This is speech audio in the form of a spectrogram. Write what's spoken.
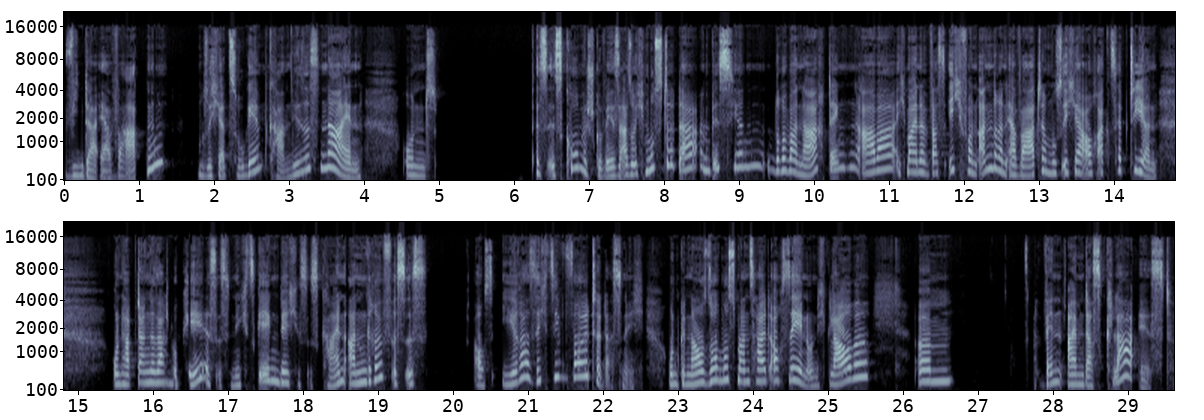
wieder erwarten, muss ich ja zugeben, kam dieses Nein. Und es ist komisch gewesen. Also ich musste da ein bisschen drüber nachdenken, aber ich meine, was ich von anderen erwarte, muss ich ja auch akzeptieren. Und habe dann gesagt, mhm. okay, es ist nichts gegen dich, es ist kein Angriff, es ist aus ihrer Sicht, sie wollte das nicht. Und genau so muss man es halt auch sehen. Und ich glaube, ähm, wenn einem das klar ist,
